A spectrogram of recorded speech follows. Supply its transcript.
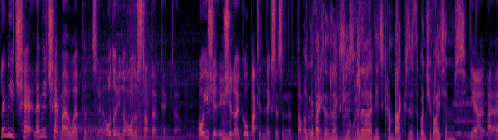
Let me check. Let me check my weapons. Yeah, all the you know all the stuff that I picked up. Oh, you should you should like go back to the Nexus and then dump I'll the go back thing. to the Good, Nexus, and then I need to come back because there's a bunch of items. Yeah, I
